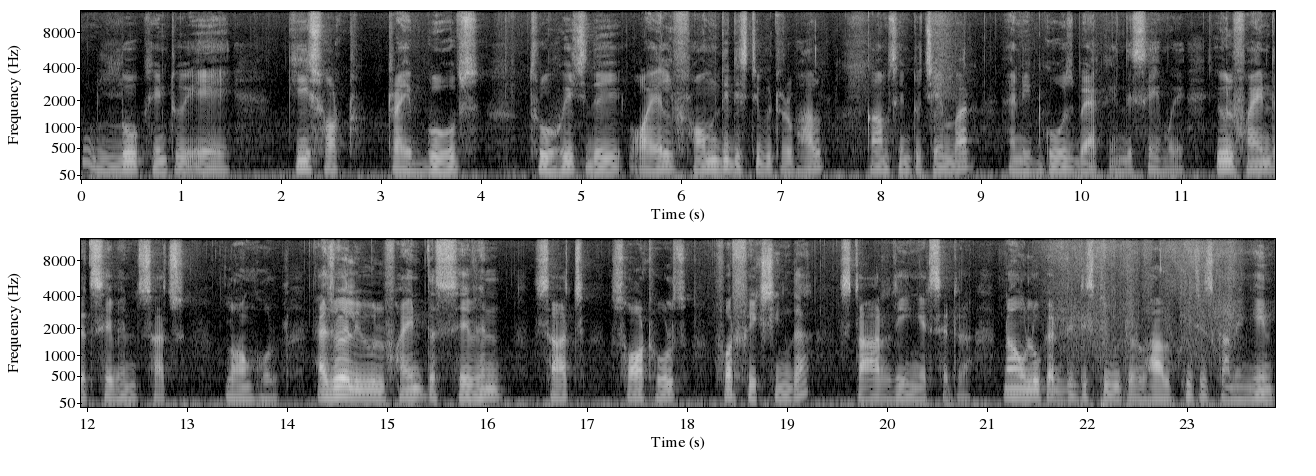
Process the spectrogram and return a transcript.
look into a key shot type grooves through which the oil from the distributor valve comes into chamber and it goes back in the same way. You will find that 7 such long hole as well you will find the 7 such short holes for fixing the star ring etc. Now, look at the distributor valve which is coming in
